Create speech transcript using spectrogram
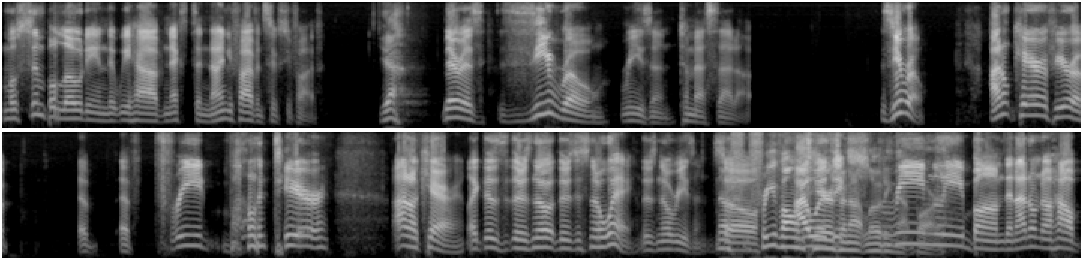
most simple loading that we have next to 95 and 65 Yeah. there is zero reason to mess that up zero i don't care if you're a a, a freed volunteer. I don't care. Like there's there's no there's just no way. There's no reason. No, so free volunteers are not loading extremely bummed, and I don't know how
